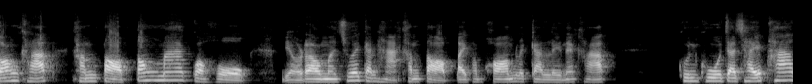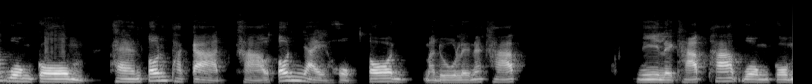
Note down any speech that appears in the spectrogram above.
ต้องครับคำตอบต้องมากกว่า 6 เดี๋ยวเรามาช่วยกันหาคำตอบไปพร้อมๆเลยกันเลยนะครับ คุณครูจะใช้ภาพวงกลม แทนต้นผักกาดขาวต้นใหญ่ 6 ต้นมาดูเลยนะครับ นี่เลยครับ ภาพวงกลม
